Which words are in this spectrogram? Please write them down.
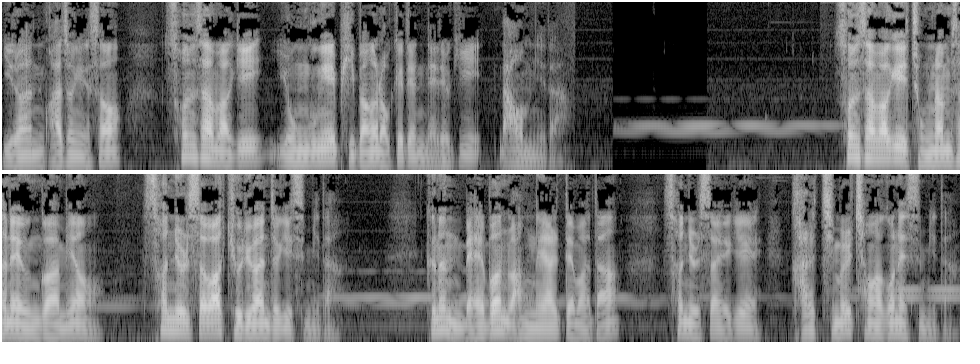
이러한 과정에서 손사막이 용궁의 비방을 얻게 된 내력이 나옵니다. 손사막이 종남산에 응거하며 선율사와 교류한 적이 있습니다. 그는 매번 왕래할 때마다 선율사에게 가르침을 청하곤 했습니다.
